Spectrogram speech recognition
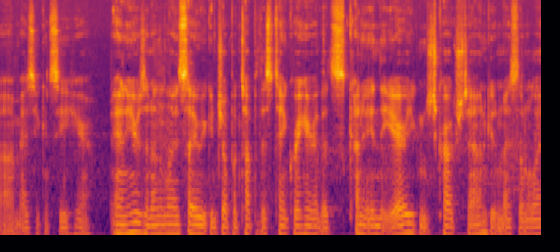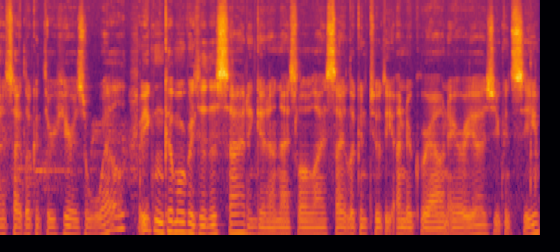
um, as you can see here. And here's another line of sight you can jump on top of this tank right here that's kind of in the air. You can just crouch down get a nice little line of sight looking through here as well. Or you can come over to this side and get a nice little line of sight looking to the underground area as you can see.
